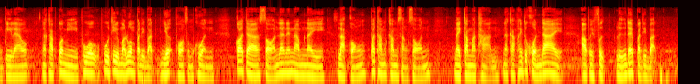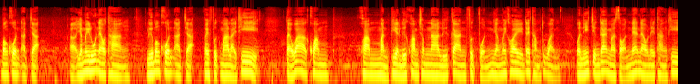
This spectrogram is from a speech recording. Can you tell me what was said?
1 ปีแล้วนะครับ ก็มีผู้ผู้ที่มาร่วมปฏิบัติเยอะพอสมควร ก็จะสอนและแนะนำในหลักของพระธรรมคำสั่งสอน ในกรรมฐานนะครับ ให้ทุกคนได้เอาไปฝึกหรือได้ปฏิบัติ บางคนอาจจะยังไม่รู้แนวทาง หรือบางคนอาจจะไปฝึกมาหลายที่ แต่ว่าความความหมั่นเพียรหรือความชำนาญ หรือการฝึกฝนยังไม่ค่อยได้ทำทุกวัน วันนี้จึงได้มาสอนแนะแนวในทางที่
